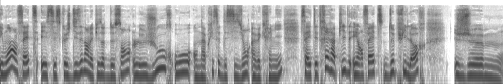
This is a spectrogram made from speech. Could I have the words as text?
Et moi, en fait, et c'est ce que je disais dans l'épisode 200, le jour où on a pris cette décision avec Rémi, ça a été très rapide. Et en fait, depuis lors, je,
